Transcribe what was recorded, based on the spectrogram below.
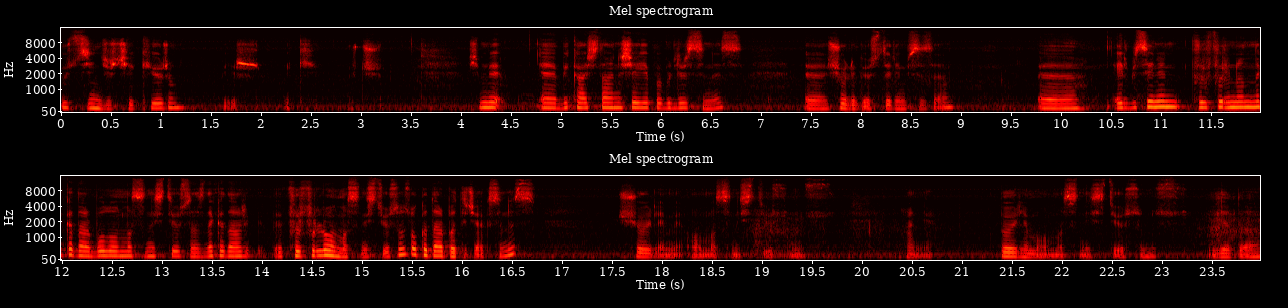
3 zincir çekiyorum. 1, 2, 3. Şimdi e, birkaç tane şey yapabilirsiniz. E, şöyle göstereyim size. E, elbisenin fırfırının ne kadar bol olmasını istiyorsanız, ne kadar fırfırlı olmasını istiyorsanız o kadar batacaksınız şöyle mi olmasını istiyorsunuz? Hani böyle mi olmasını istiyorsunuz? Ya da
